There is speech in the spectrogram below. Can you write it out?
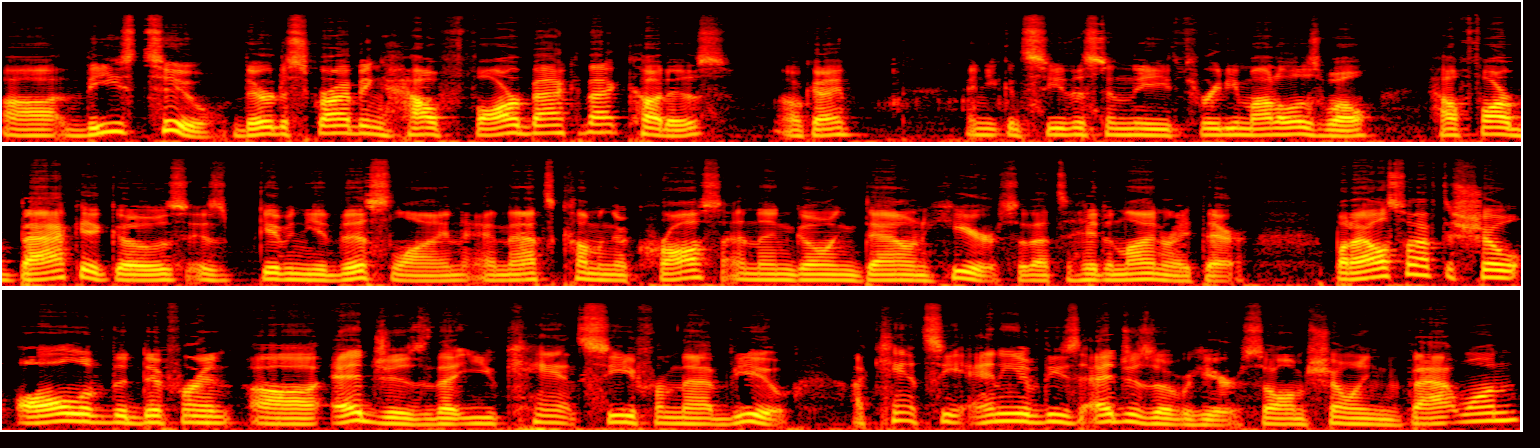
Uh, these two, they're describing how far back that cut is, okay? And you can see this in the 3D model as well. How far back it goes is giving you this line, and that's coming across and then going down here. So that's a hidden line right there. But I also have to show all of the different uh, edges that you can't see from that view. I can't see any of these edges over here. So I'm showing that one,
